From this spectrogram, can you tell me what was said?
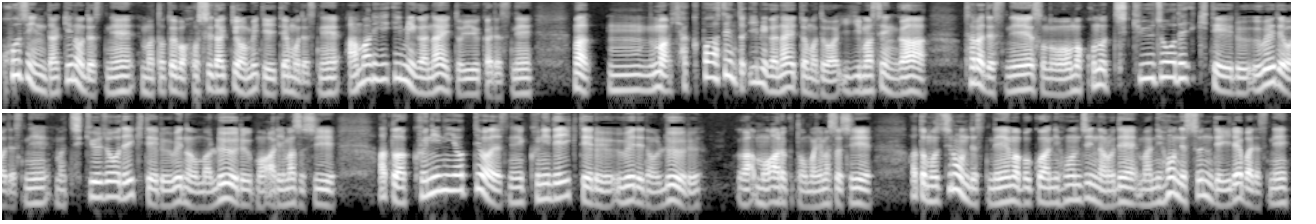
個人だけのですね、まあ、例えば星だけを見ていてもですね、あまり意味がないというかですね、まあ、うんまあ100%意味がないとまでは言いませんが、ただですね、そのまあ、この地球上で生きている上ではですね、まあ、地球上で生きている上の、まあ、ルールもありますし、あとは国によってはですね、国で生きている上でのルールがもうあると思いますし、あともちろんですね、まあ、僕は日本人なので、まあ、日本で住んでいればですね、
